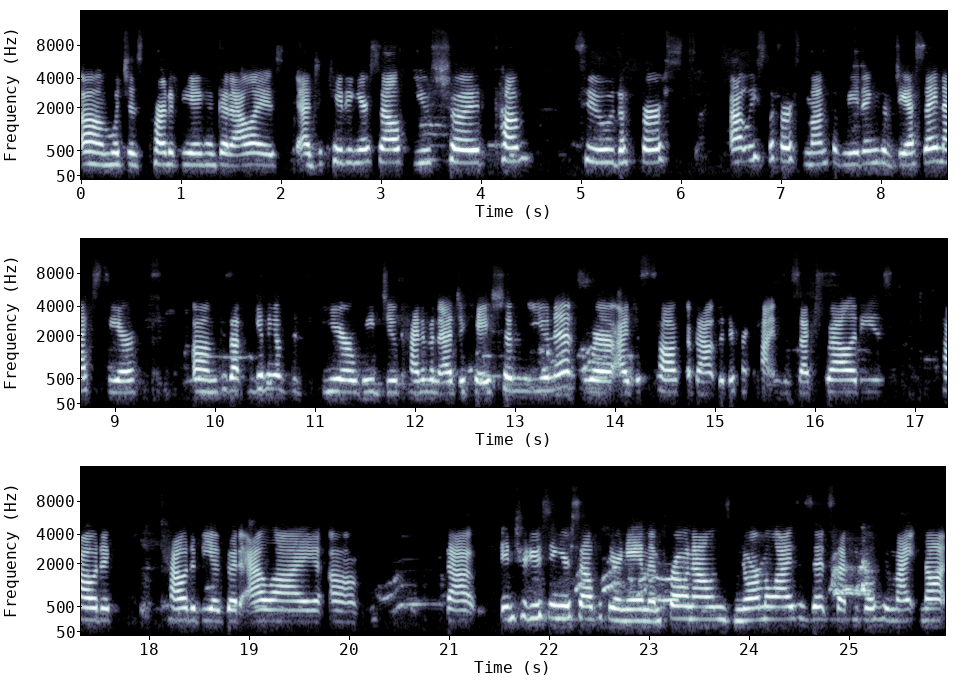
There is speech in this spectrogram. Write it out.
um, which is part of being a good ally, is educating yourself. You should come to the first, at least the first month of meetings of GSA next year, because at the beginning of the year we do kind of an education unit where I just talk about the different kinds of sexualities, how to how to be a good ally, um, that introducing yourself with your name and pronouns normalizes it so that people who might not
